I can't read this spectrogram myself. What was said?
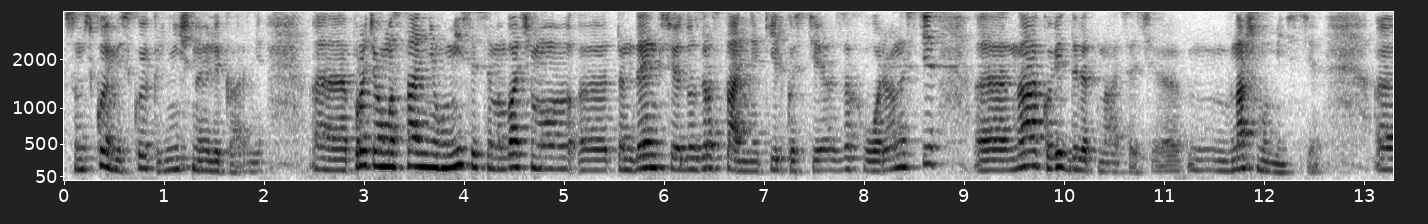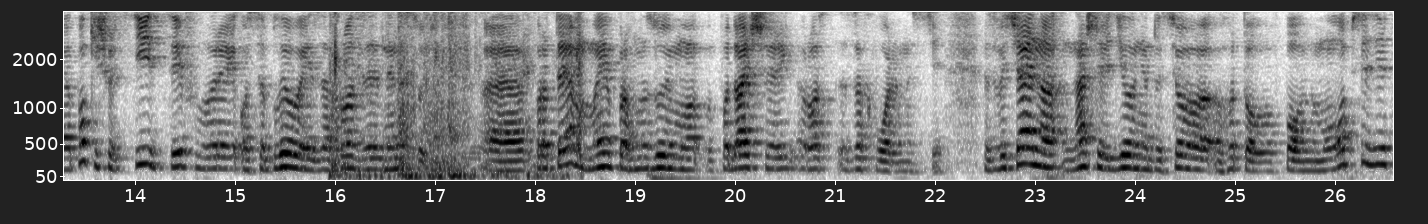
Сумської міської клінічної лікарні. Е, Протягом останнього місяця ми бачимо е, тенденцію до зростання кількості захворюваності е, на COVID-19 е, в нашому місті. Е, Поки що ці цифри особливої загрози не несуть. Е, Проте ми прогнозуємо подальший рост захворюваності. Звичайно, наше відділення до цього готово в повному обсязі.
